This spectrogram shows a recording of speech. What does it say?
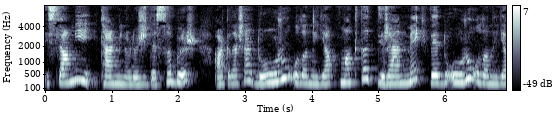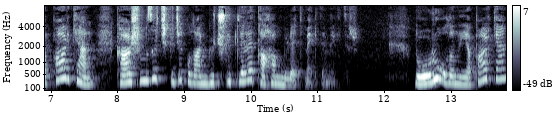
İslami terminolojide sabır arkadaşlar doğru olanı yapmakta direnmek ve doğru olanı yaparken karşımıza çıkacak olan güçlüklere tahammül etmek demektir. Doğru olanı yaparken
